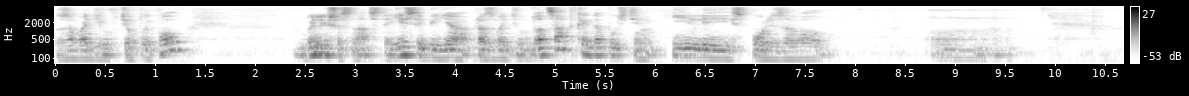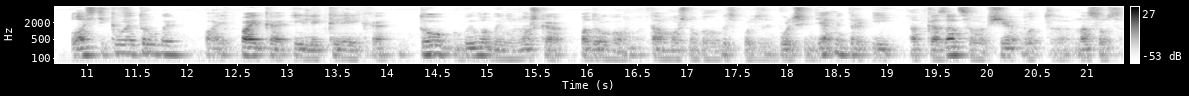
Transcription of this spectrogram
заводил в теплый пол, были 16 Если бы я разводил двадцаткой, допустим, или использовал м, пластиковые трубы, пай- пайка или клейка, то было бы немножко по-другому. Там можно было бы использовать больше диаметр и отказаться вообще от э, насоса.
